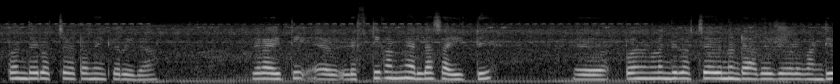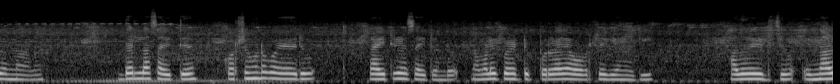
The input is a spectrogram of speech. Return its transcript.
ഇപ്പോൾ എന്തായാലും ഒച്ച കേട്ടാന്ന് എനിക്കറിയില്ല. ഇത് റൈറ്റ് ലെഫ്റ്റിൽ കണ്ണല്ല സൈറ്റ് ഇപ്പോൾ നിങ്ങൾ എന്തെങ്കിലും ഒച്ച കേൾക്കുന്നുണ്ട് അതൊരു വണ്ടി വന്നാണ്. ഇതല്ല സൈറ്റ് കുറച്ചും കൂടെ പോയ ഒരു റൈറ്റിലുള്ള സൈറ്റ് ഉണ്ട്. നമ്മളിപ്പോൾ ടിപ്പറുകാരെ ഓവർടേക്ക് ചെയ്യാൻ നോക്കി. അത് ഇടിച്ചു ഇന്നാൾ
